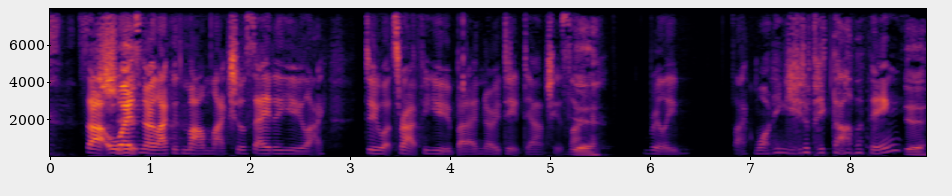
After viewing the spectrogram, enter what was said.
so I always know, like with mum, like she'll say to you, like, do what's right for you. But I know deep down she's like yeah. really like wanting you to pick the other thing. Yeah,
